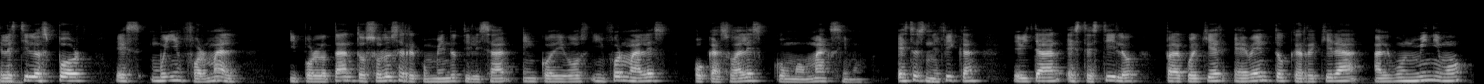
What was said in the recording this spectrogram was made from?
El estilo sport es muy informal, y por lo tanto solo se recomienda utilizar en códigos informales o casuales como máximo. Esto significa evitar este estilo para cualquier evento que requiera algún mínimo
